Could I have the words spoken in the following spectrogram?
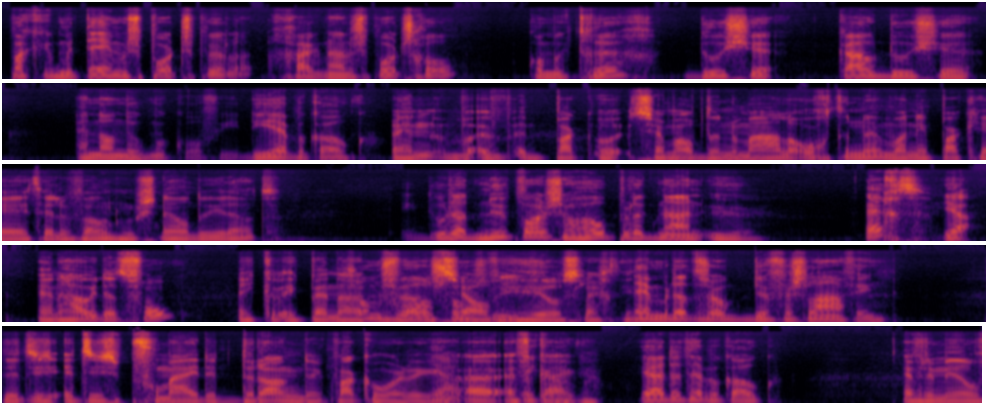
pak ik meteen mijn sportspullen. Ga ik naar de sportschool. Kom ik terug. Douchen. Koud douchen. En dan doe ik mijn koffie. Die heb ik ook. En pak, zeg maar op de normale ochtenden, wanneer pak jij je telefoon? Hoe snel doe je dat? Ik doe dat nu pas hopelijk na een uur. Echt? Ja. En hou je dat vol? Ik, ik ben daar Soms wel, bijvoorbeeld soms zelf niet. heel slecht in. Nee, maar dat is ook de verslaving. Dit is, het is voor mij de drang dat ik wakker word. Ik Ja, denk, oh, even kijken. Ja, dat heb ik ook. Even de mail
